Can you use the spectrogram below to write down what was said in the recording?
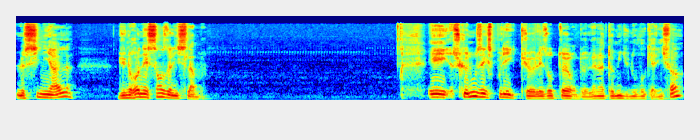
le signal d'une renaissance de l'islam. Et ce que nous expliquent les auteurs de l'anatomie du nouveau califat,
